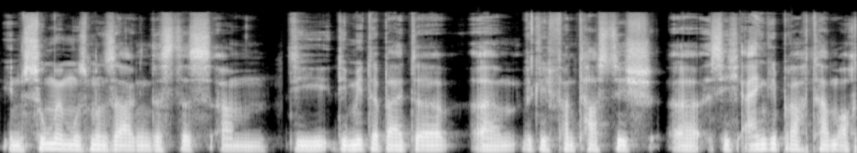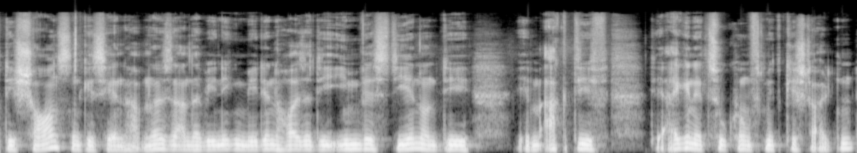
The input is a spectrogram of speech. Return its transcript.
in Summe muss man sagen, dass das ähm, die, die Mitarbeiter ähm, wirklich fantastisch äh, sich eingebracht haben, auch die Chancen gesehen haben. Ne? Das sind einer der wenigen Medienhäuser, die investieren und die eben aktiv die eigene Zukunft mitgestalten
